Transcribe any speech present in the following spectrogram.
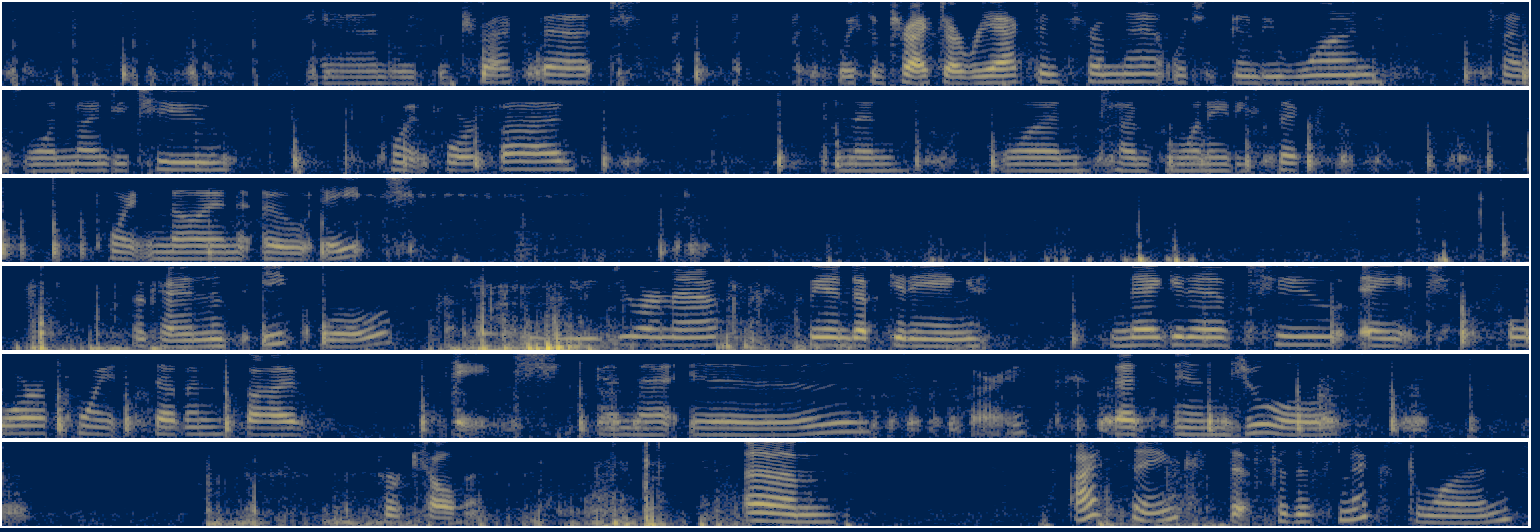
and we subtract that. We subtract our reactants from that, which is going to be 1 times 192.45, and then 1 times 186.908. Okay, and this equals, we do our math, we end up getting negative 284.758. And that is, sorry, that's in joules per Kelvin. Um, I think that for this next one,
